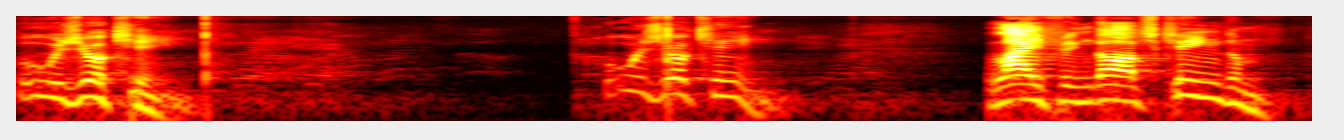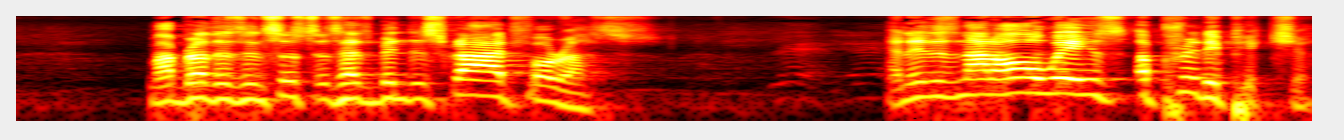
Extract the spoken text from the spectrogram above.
Who is your king? Is your king? Life in God's kingdom, my brothers and sisters, has been described for us. And it is not always a pretty picture.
